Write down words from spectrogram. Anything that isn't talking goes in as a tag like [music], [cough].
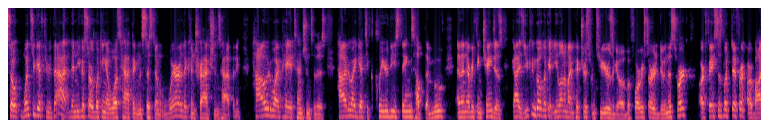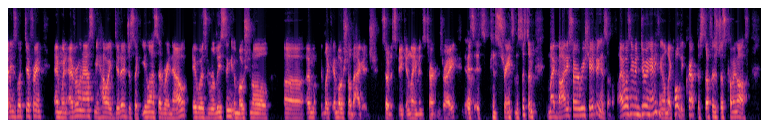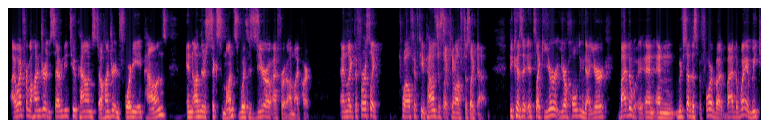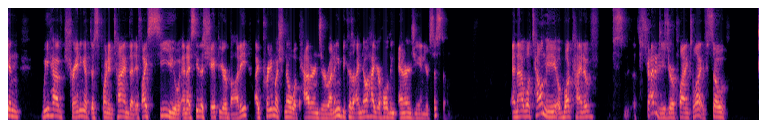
So once you get through that, then you can start looking at what's happening in the system. Where are the contractions happening? How do I pay attention to this? How do I get to clear these things, help them move, and then everything changes? Guys, you can go look at Elon and my pictures from two years ago. Before we started doing this work, our faces look different, our bodies look different. And when everyone asked me how I did it, just like Elon said right now, it was releasing emotional uh, like emotional baggage, so to speak, in layman's terms, right? Yeah. It's, it's constraints in the system. My body started reshaping itself. I wasn't even doing anything. I'm like, holy crap, this stuff is just coming off. I went from 172 pounds to 148 pounds in under six months with zero effort on my part. And like the first like 12, 15 pounds just like came off just like that. Because it's like you're you're holding that. You're by the way, and and we've said this before, but by the way, we can we have training at this point in time that if I see you and I see the shape of your body, I pretty much know what patterns you're running because I know how you're holding energy in your system. And that will tell me what kind of strategies you're applying to life. So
